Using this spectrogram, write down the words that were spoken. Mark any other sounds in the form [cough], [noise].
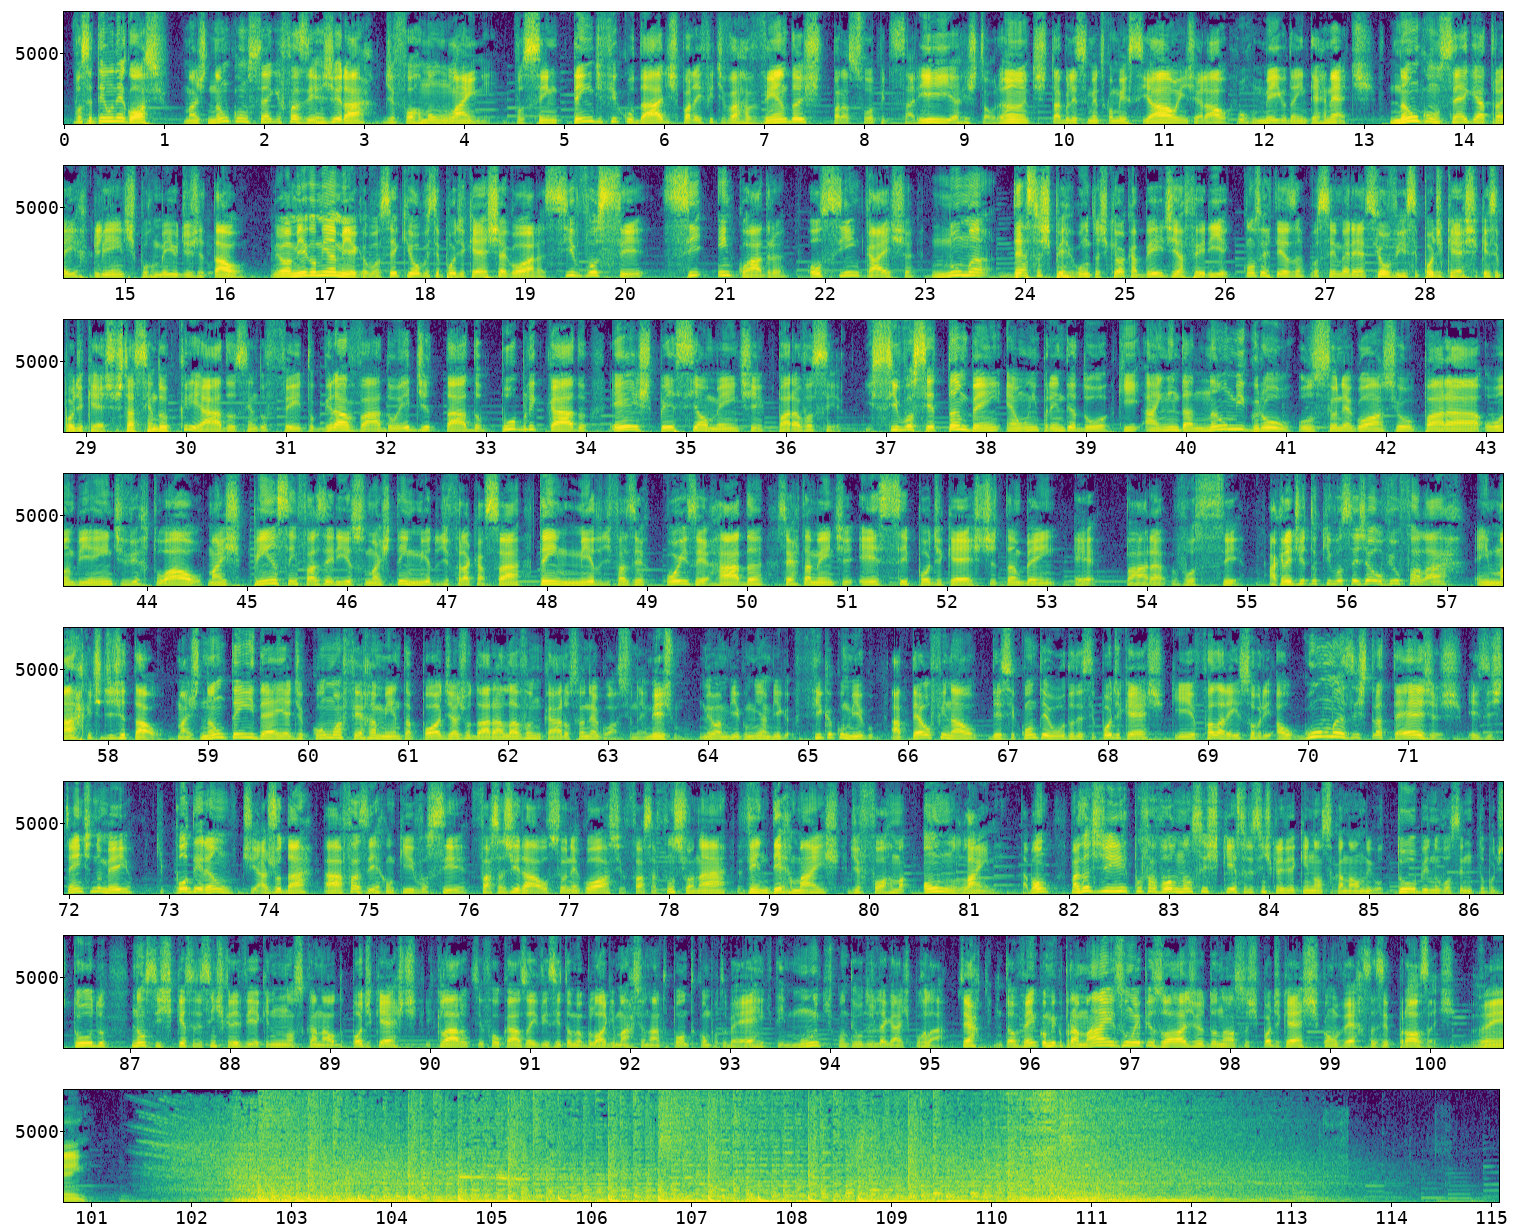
Você tem um negócio, mas não consegue fazer girar de forma online. Você tem dificuldades para efetivar vendas para sua pizzaria, restaurante, estabelecimento comercial em geral por meio da internet? Não consegue atrair clientes por meio digital? Meu amigo, minha amiga, você que ouve esse podcast agora, se você se enquadra ou se encaixa numa dessas perguntas que eu acabei de aferir, com certeza você merece ouvir esse podcast, que esse podcast está sendo criado, sendo feito, gravado, editado, publicado especialmente para você. E se você também é um empreendedor que ainda não migrou o seu negócio para o ambiente virtual, mas pensa em fazer isso, mas tem medo de fracassar, tem medo de fazer coisa errada, certamente esse podcast também é para você. Acredito que você já ouviu falar em marketing digital, mas não tem ideia de como a ferramenta pode ajudar a alavancar o seu negócio, não é mesmo? Meu amigo, minha amiga, fica comigo até o final desse conteúdo, desse podcast, que falarei sobre algumas estratégias existentes no meio que poderão te ajudar a fazer com que você faça girar o seu negócio, faça funcionar, vender mais de forma online tá bom? Mas antes de ir, por favor, não se esqueça de se inscrever aqui no nosso canal no YouTube, no Você no Topo de Tudo. Não se esqueça de se inscrever aqui no nosso canal do podcast. E claro, se for o caso, aí visita o meu blog marcionato.com.br, que tem muitos conteúdos legais por lá, certo? Então vem comigo para mais um episódio do nossos podcasts Conversas e Prosas. Vem!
